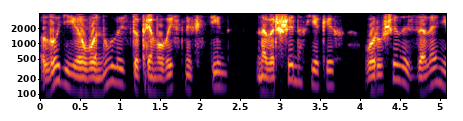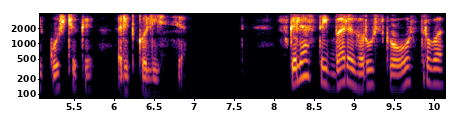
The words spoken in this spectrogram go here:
Лодії рвонулись до прямовисних стін, на вершинах яких ворушились зелені кущики рідколісся. Скелястий берег Руського острова,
